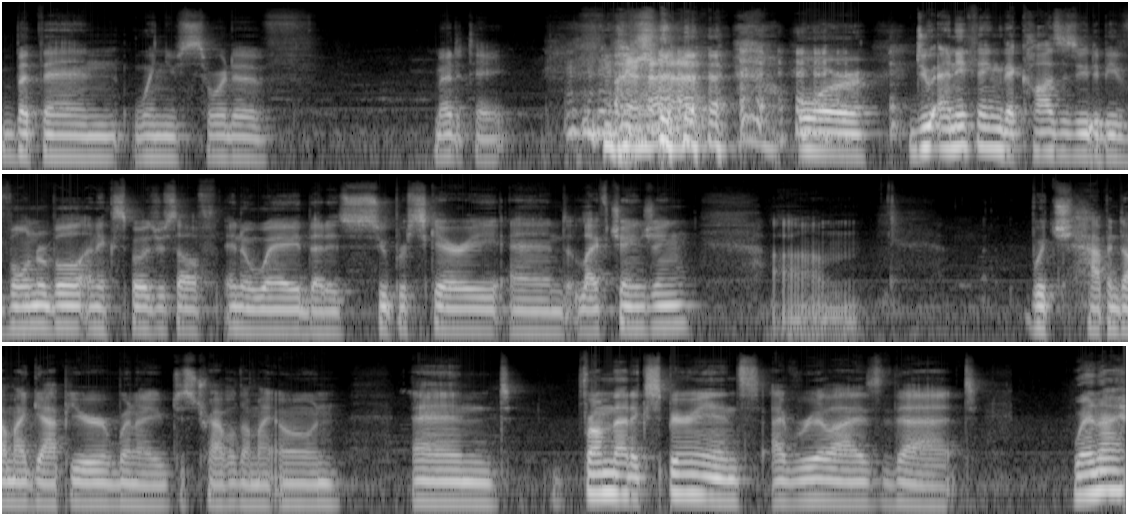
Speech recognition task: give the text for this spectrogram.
but then when you sort of meditate or do anything that causes you to be vulnerable and expose yourself in a way that is super scary and life changing, um, which happened on my gap year when I just traveled on my own. And from that experience, I realized that when I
